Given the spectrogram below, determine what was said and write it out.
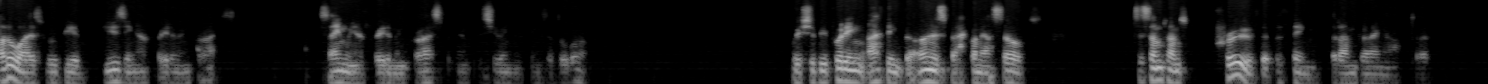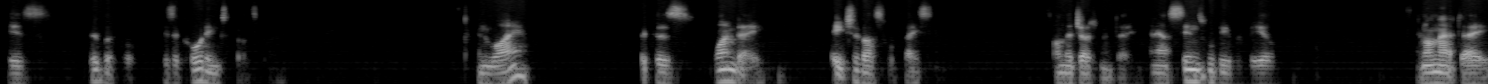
otherwise, we'll be abusing our freedom in Christ, saying we have freedom in Christ, but then pursuing the things of the world. We should be putting, I think, the onus back on ourselves to sometimes prove that the thing that I'm going after is biblical, is according to God's. And why? Because one day each of us will face Him on the judgment day, and our sins will be revealed. And on that day,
